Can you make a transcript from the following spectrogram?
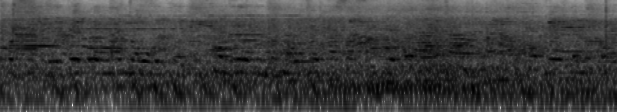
Thank you.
